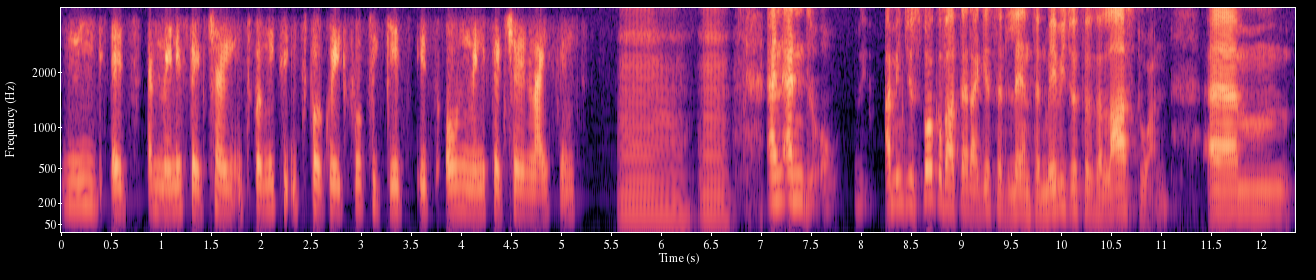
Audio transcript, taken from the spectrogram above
need it's a manufacturing. It's for me to it's for GreatFuel to get its own manufacturing license. Mm, mm. And and I mean, you spoke about that, I guess, at length, and maybe just as a last one. Um,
